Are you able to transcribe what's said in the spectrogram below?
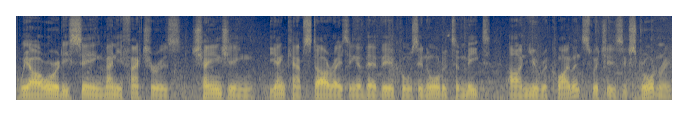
We are already seeing manufacturers changing the NCAP star rating of their vehicles in order to meet our new requirements, which is extraordinary.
